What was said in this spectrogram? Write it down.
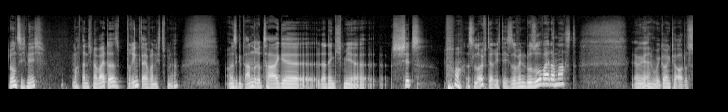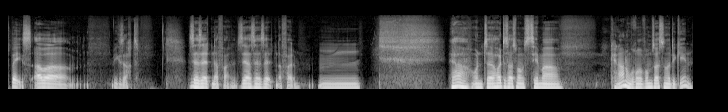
lohnt sich nicht. Mach da nicht mehr weiter. Es bringt einfach nichts mehr. Und es gibt andere Tage, da denke ich mir, shit, boah, das läuft ja richtig. So, wenn du so weitermachst, okay, we're going to out of space. Aber wie gesagt, sehr seltener Fall. Sehr, sehr seltener Fall. Mm. Ja, und äh, heute soll es mal ums Thema, keine Ahnung, worum, worum soll es denn heute gehen?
